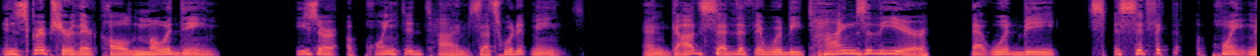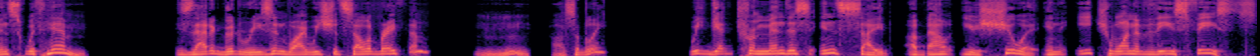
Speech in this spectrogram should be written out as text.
In Scripture, they're called Moedim. These are appointed times. That's what it means. And God said that there would be times of the year that would be specific appointments with Him. Is that a good reason why we should celebrate them? Mm, possibly. We get tremendous insight about Yeshua in each one of these feasts.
